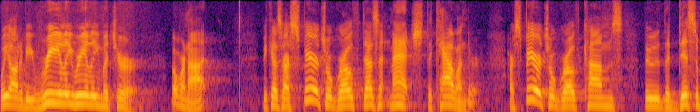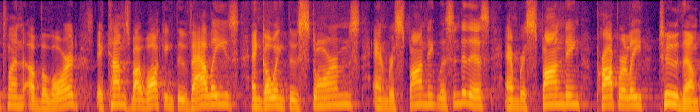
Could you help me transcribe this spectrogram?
We ought to be really, really mature, but we're not because our spiritual growth doesn't match the calendar. Our spiritual growth comes through the discipline of the Lord. It comes by walking through valleys and going through storms and responding, listen to this, and responding properly to them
